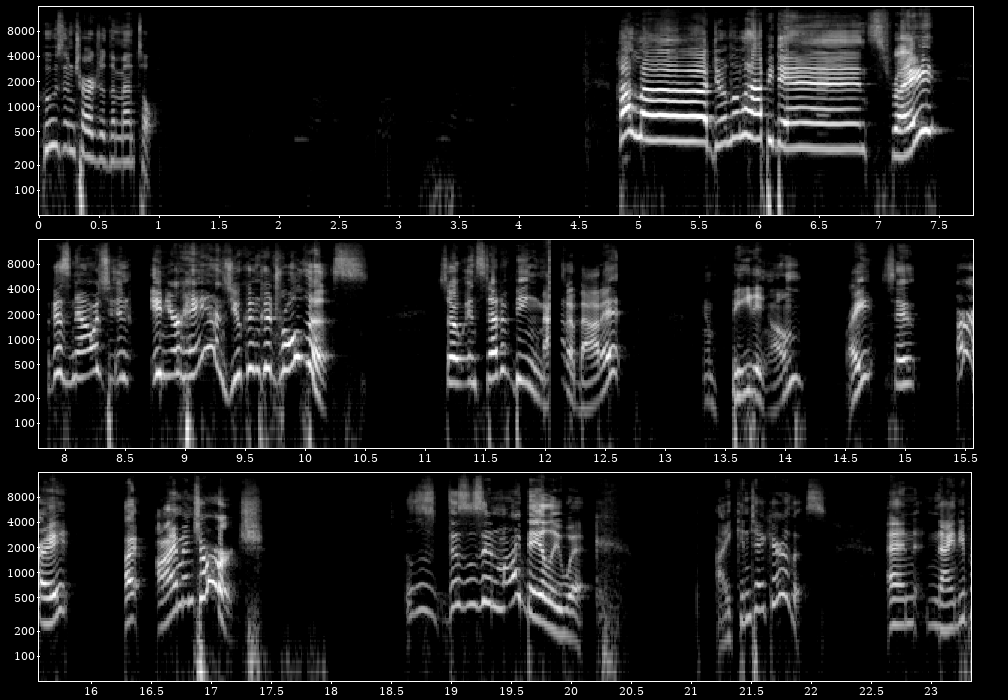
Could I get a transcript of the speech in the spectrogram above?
Who's in charge of the mental? Hello, do a little happy dance, right? Because now it's in, in your hands. You can control this. So instead of being mad about it and beating them, right? Say, all right, I, I'm in charge. This is, this is in my bailiwick. I can take care of this. And 90%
